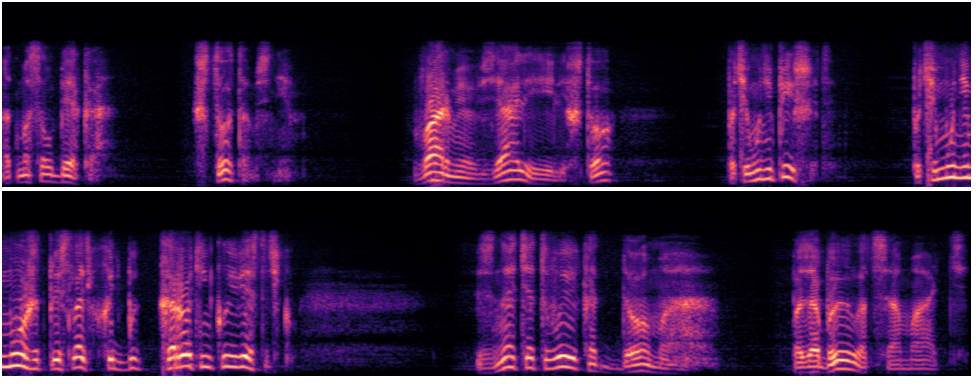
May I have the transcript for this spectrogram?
от Масалбека. Что там с ним? В армию взяли или что? Почему не пишет? Почему не может прислать хоть бы коротенькую весточку? Знать отвык от дома. Позабыл отца мать.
